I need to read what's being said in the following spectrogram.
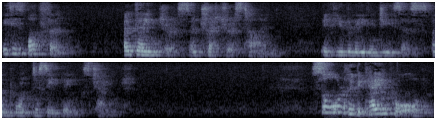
It is often a dangerous and treacherous time if you believe in Jesus and want to see things change. Saul, who became Paul,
